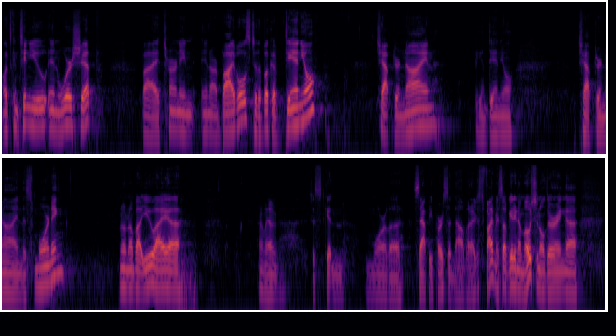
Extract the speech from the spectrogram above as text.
Let's continue in worship by turning in our Bibles to the book of Daniel, chapter 9. Be in Daniel chapter 9 this morning. I don't know about you. I, uh, I don't know, I'm just getting more of a sappy person now, but I just find myself getting emotional during. Uh,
